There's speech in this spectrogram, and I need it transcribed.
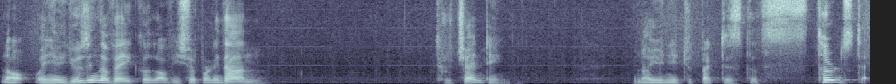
Now, when you're using the vehicle of Ishwar Pranidhan through chanting, now you need to practice the third step.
